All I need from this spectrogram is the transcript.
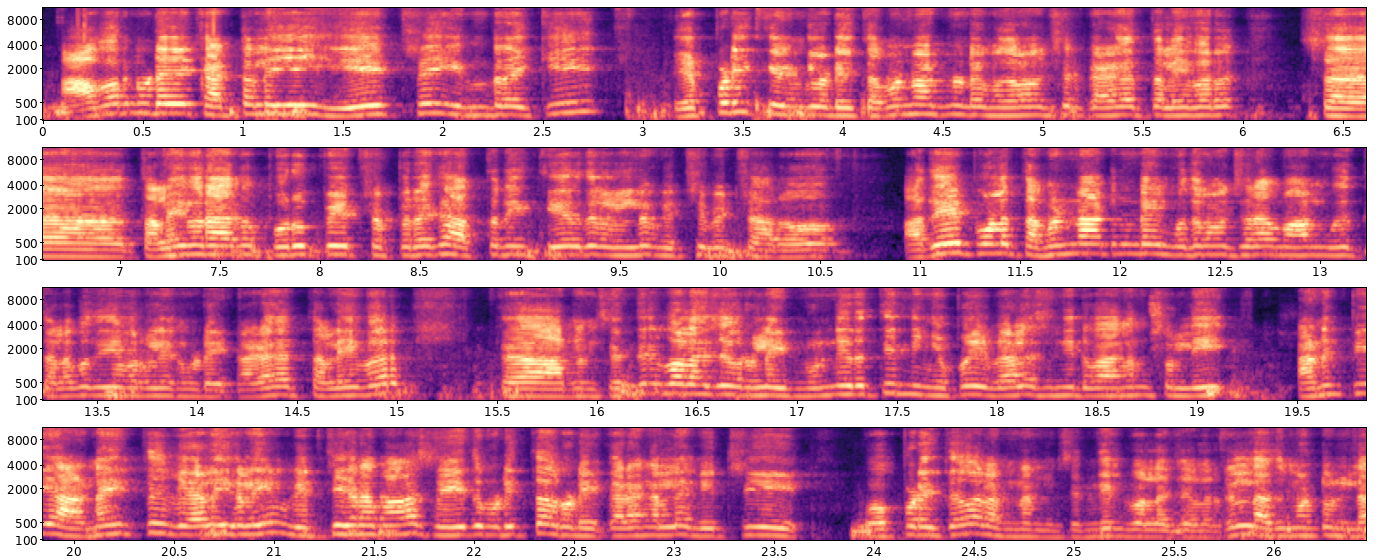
அவர்களுடைய கட்டளையை ஏற்று இன்றைக்கு எப்படி எங்களுடைய தமிழ்நாட்டினுடைய முதலமைச்சர் கழக தலைவர் தலைவராக பொறுப்பேற்ற பிறகு அத்தனை தேர்தல்களிலும் வெற்றி பெற்றாரோ? அதே போல தமிழ்நாட்டினுடைய முதலமைச்சராக மாண்புமிகு தளபதி அவர்கள் எங்களுடைய கழக தலைவர் அண்ணன் செந்தில் பாலாஜி அவர்களை முன்னிறுத்தி நீங்க போய் வேலை செஞ்சுட்டு வாங்கன்னு சொல்லி அனுப்பிய அனைத்து வேலைகளையும் வெற்றிகரமாக செய்து முடித்து அவருடைய கரங்கள்ல வெற்றியை ஒப்படைத்தவர் அண்ணன் செந்தில் பாலாஜி அவர்கள். அது மட்டும் இல்ல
